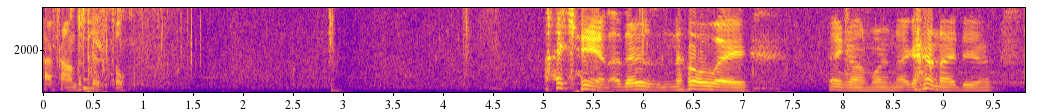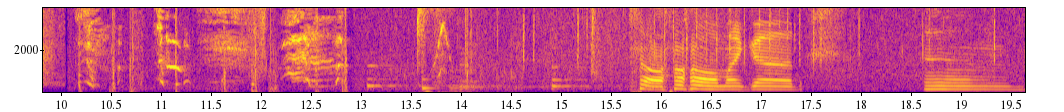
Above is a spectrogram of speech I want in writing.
I found the pistol. I can't. There's no way. Hang on, Martin. I got an idea. Oh, oh my god. Um,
